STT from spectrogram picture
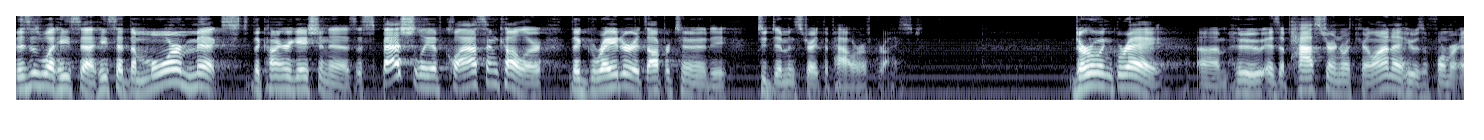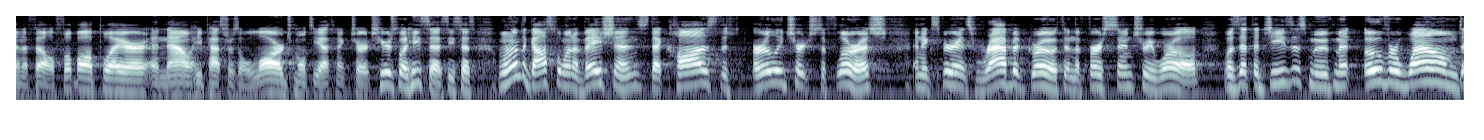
This is what he said. He said, The more mixed the congregation is, especially of class and color, the greater its opportunity to demonstrate the power of Christ. Derwin Gray, um, who is a pastor in North Carolina, who was a former NFL football player, and now he pastors a large multi ethnic church. Here's what he says He says, One of the gospel innovations that caused the early church to flourish and experience rapid growth in the first century world was that the Jesus movement overwhelmed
